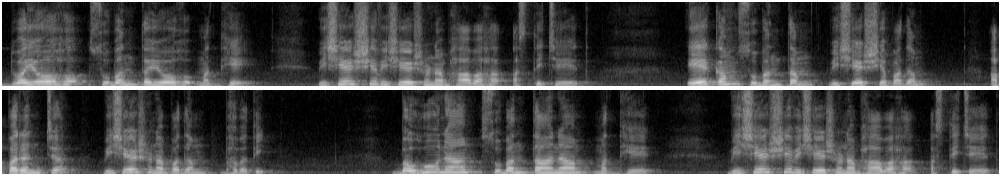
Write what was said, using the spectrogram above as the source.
द्वयोः सुबन्तयोः मध्ये विशेष्यविशेषणभावः अस्ति चेत् एकं सुबन्तं विशेष्यपदम् अपरञ्च विशेषणपदं भवति। बहूनां सुबन्तानां मध्ये विशेष्यविशेषणभावः अस्ति चेत्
